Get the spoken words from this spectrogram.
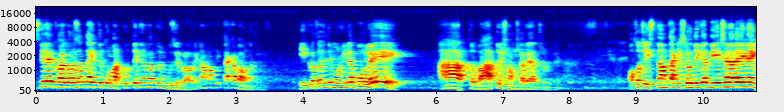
ছেলের ক্ষয় খরচের দায়িত্ব তোমার। প্রত্যেকের বা তুমি বুঝে পড়াও, এটা আমার দিক টাকা পাও না তুমি। এই কথা যদি মহিলা বলে, আর তো বাত ওই সংসারে আর জমবে না। অথচ ইসলাম তাকে সে অধিকার দিয়েছে না, দেয় নাই?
